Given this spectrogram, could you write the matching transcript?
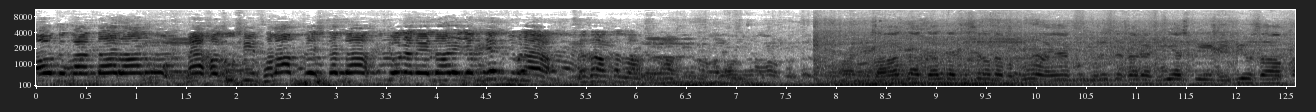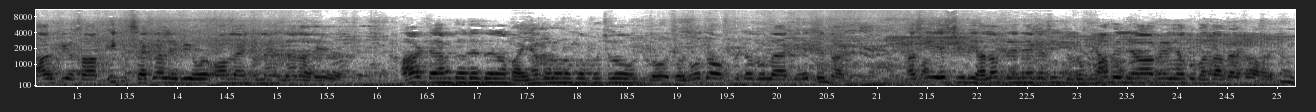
ਔਰ ਦੁਕਾਨਦਾਰਾਂ ਨੂੰ ਮੈਂ ਖਸੂਸੀ ਸਲਾਮ ਪੇਸ਼ ਕਰਦਾ ਕਿ ਉਹਨਾਂ ਨੇ ਇਦਾਰੇ ਜਮਜੀਤ ਚ ਬਣਾਇਆ ਜਜ਼ਾਕ बाग का दल का जिस तरह का मखनू आया, पुलिस ने सारा D S P D P O साहब आर पी ओ साहब, एक सैकंड ले भी ऑनलाइन तो लगा रहे। हैं हर टाइम तो देते भाइयों को पुछ लो सरगोदा हॉस्पिटल तो लैके इतने तक। ਅਸੀਂ ਇਸ ਚੀਜ਼ ਦੀ ਹਲਫ ਦੇਣੇ ਆ ਕਿ ਅਸੀਂ ਰੁਪਿਆ ਵੀ ਲਿਆ ਹੋਵੇ ਜਾਂ ਕੋਈ ਬੰਦਾ ਬੈਠਾ ਹੋਵੇ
